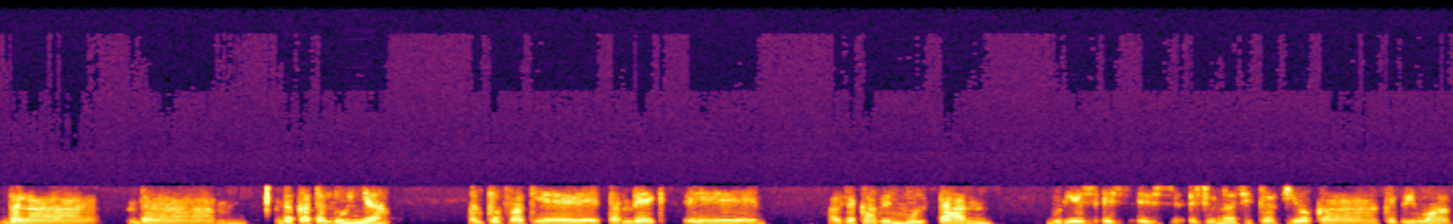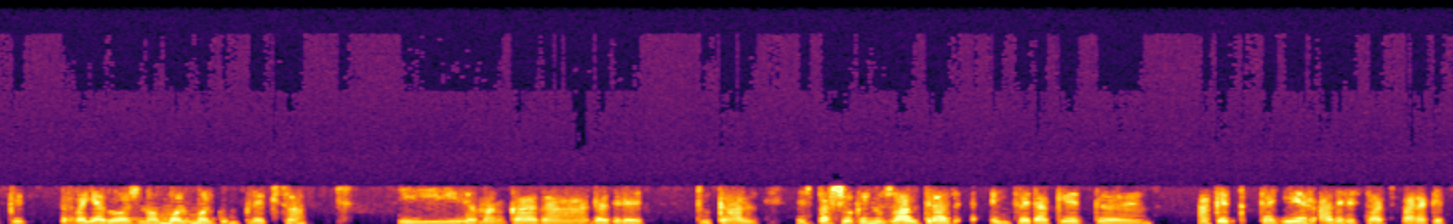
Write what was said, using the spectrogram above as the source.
de, la, de, de Catalunya, el que fa que també eh, els acabin multant. Vull dir, és, és, és, una situació que, que viuen aquests treballadors no? molt, molt complexa i de manca de, de dret total. És per això que nosaltres hem fet aquest, eh, aquest taller adreçats per a aquests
